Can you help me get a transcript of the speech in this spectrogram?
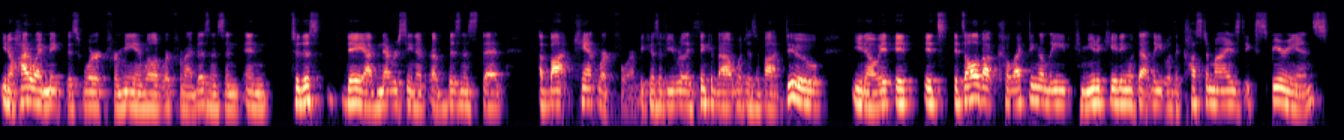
you know, how do I make this work for me and will it work for my business? And and to this day, I've never seen a, a business that a bot can't work for because if you really think about what does a bot do you know it, it it's it's all about collecting a lead communicating with that lead with a customized experience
